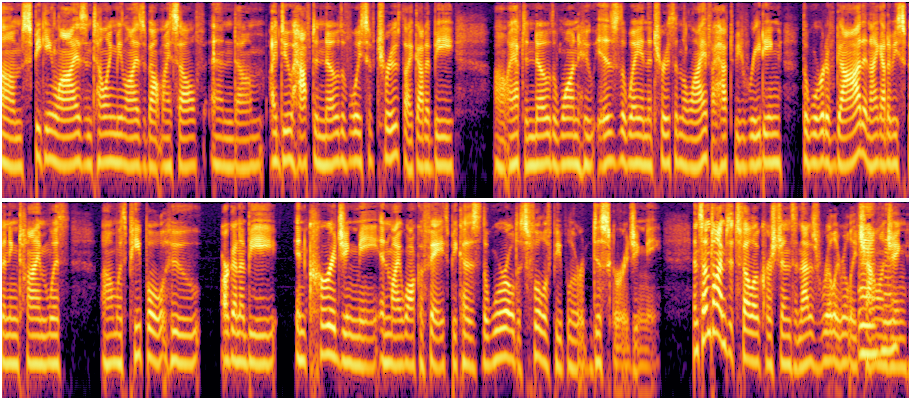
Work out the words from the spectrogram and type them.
um, speaking lies and telling me lies about myself. And um, I do have to know the voice of truth. I got to be, uh, I have to know the one who is the way and the truth and the life. I have to be reading the Word of God, and I got to be spending time with um, with people who are going to be encouraging me in my walk of faith because the world is full of people who are discouraging me. And sometimes it's fellow Christians, and that is really, really challenging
